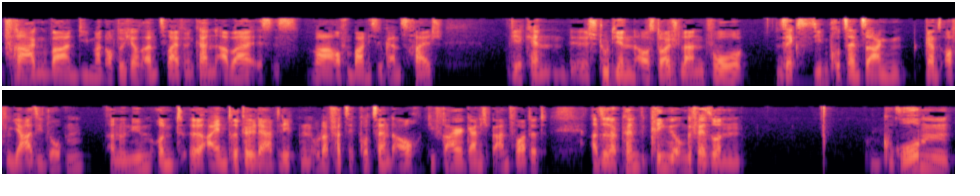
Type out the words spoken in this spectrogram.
Fragen waren, die man auch durchaus anzweifeln kann, aber es ist, war offenbar nicht so ganz falsch. Wir kennen äh, Studien aus Deutschland, wo sechs, sieben Prozent sagen ganz offen, ja, sie dopen anonym und äh, ein Drittel der Athleten oder 40 Prozent auch die Frage gar nicht beantwortet. Also da können, kriegen wir ungefähr so einen groben,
